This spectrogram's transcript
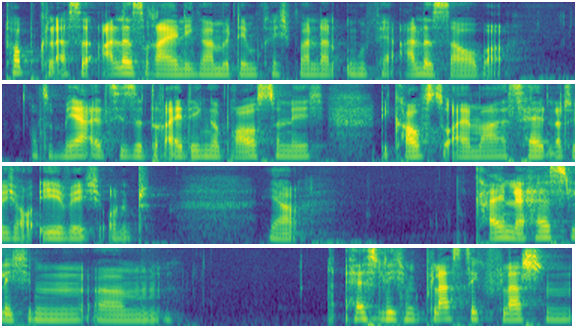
Topklasse Allesreiniger, mit dem kriegt man dann ungefähr alles sauber. Also mehr als diese drei Dinge brauchst du nicht. Die kaufst du einmal. Es hält natürlich auch ewig und ja, keine hässlichen, ähm, hässlichen Plastikflaschen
